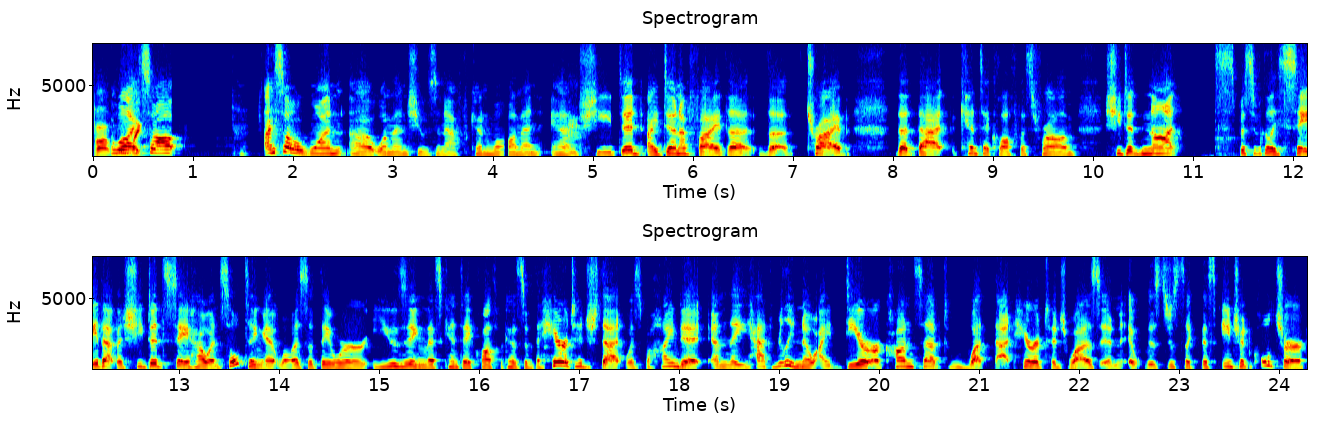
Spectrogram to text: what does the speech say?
But well like, i saw i saw one uh, woman she was an african woman and she did identify the the tribe that that kente cloth was from she did not specifically say that but she did say how insulting it was that they were using this kente cloth because of the heritage that was behind it and they had really no idea or concept what that heritage was and it was just like this ancient culture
